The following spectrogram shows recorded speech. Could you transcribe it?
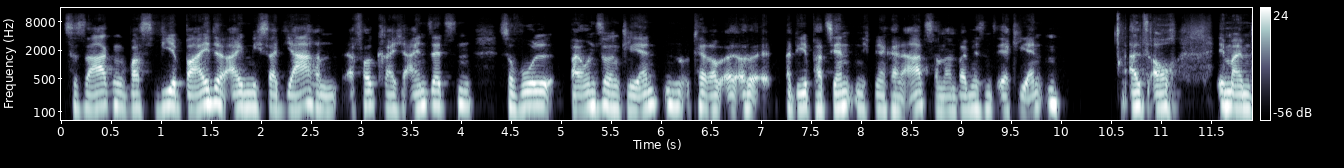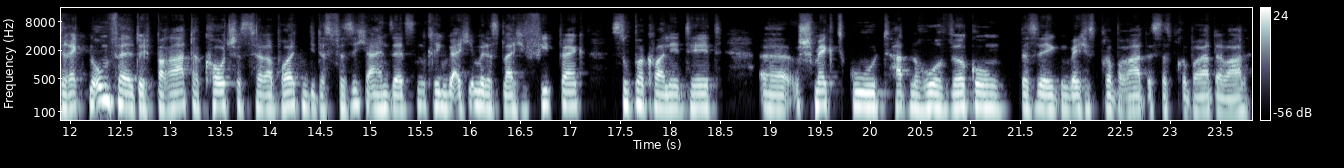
zu sagen, was wir beide eigentlich seit Jahren erfolgreich einsetzen, sowohl bei unseren Klienten, Thera äh, bei den Patienten, ich bin ja kein Arzt, sondern bei mir sind es eher Klienten, als auch in meinem direkten Umfeld durch Berater, Coaches, Therapeuten, die das für sich einsetzen, kriegen wir eigentlich immer das gleiche Feedback, super Qualität, äh, schmeckt gut, hat eine hohe Wirkung. Deswegen, welches Präparat ist das Präparat der Wahl?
